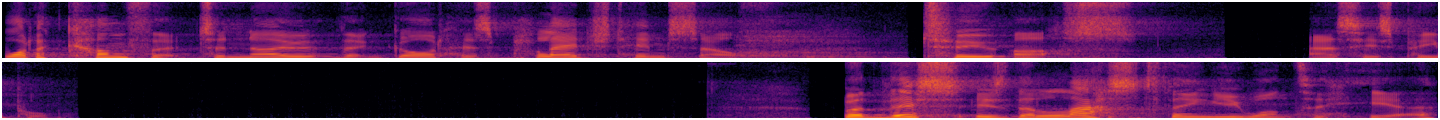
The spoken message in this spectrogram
What a comfort to know that God has pledged himself to us as his people. But this is the last thing you want to hear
